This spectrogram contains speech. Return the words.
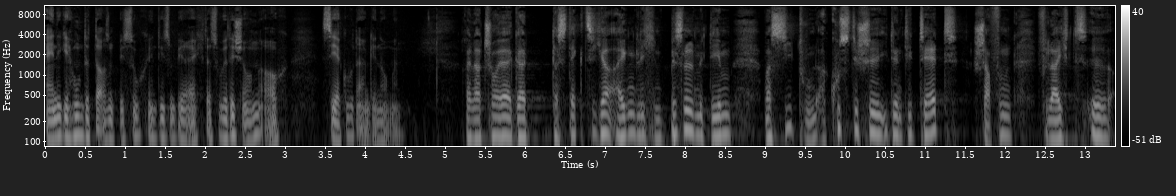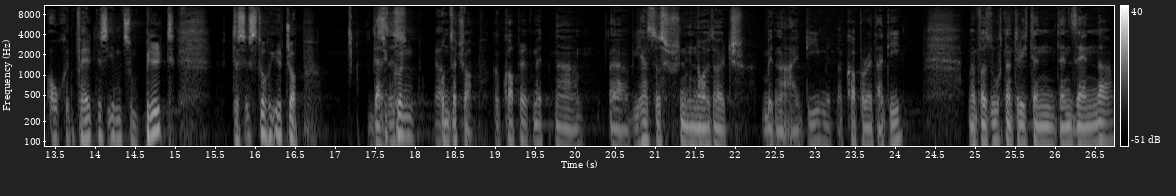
einige hunderttausend Besucher in diesem Bereich. Das wurde schon auch sehr gut angenommen. Reinhard Scheuerger, das deckt sich ja eigentlich ein bisschen mit dem, was Sie tun. Akustische Identität schaffen, vielleicht äh, auch im Verhältnis eben zum Bild. Das ist doch Ihr Job. Das Sie ist können, ja. unser Job, gekoppelt mit einer, äh, wie heißt das schon im Neudeutsch, mit einer ID, mit einer Corporate ID. Man versucht natürlich den, den Sender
